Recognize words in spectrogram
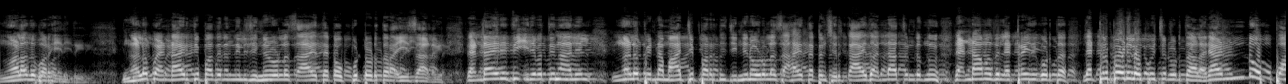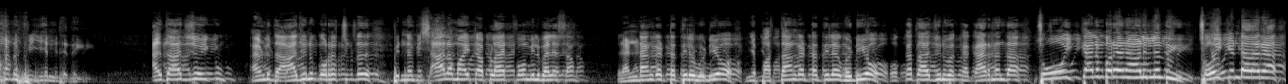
നിങ്ങളത് പറയരുത്. നിങ്ങൾ ഇപ്പൊ രണ്ടായിരത്തി പതിനൊന്നിൽ ജിന്നിനോടുള്ള സഹായത്തട്ടം ഒപ്പിട്ടെടുത്ത റൈസാണ്. രണ്ടായിരത്തി ഇരുപത്തിനാലിൽ നിങ്ങൾ പിന്നെ മാറ്റി പറഞ്ഞ് ജിന്നിനോടുള്ള സഹായത്തട്ടം ശരിക്കായതും അല്ലാത്തുണ്ടെന്ന് രണ്ടാമത് ലെറ്റർ എഴുതി കൊടുത്ത ലെറ്റർ ബോർഡിൽ ഒപ്പിച്ചിട്ട് കൊടുത്ത ആളാണ് രണ്ടും ഒപ്പാണ് പി എന്റേത്. അത് താജ് ചോദിക്കും. അതുകൊണ്ട് താജിന് കുറച്ചുകൂടെ പിന്നെ വിശാലമായിട്ട് ആ പ്ലാറ്റ്ഫോമിൽ ബലസാം രണ്ടാം ഘട്ടത്തിലെ വെടിയോ ഇനി പത്താം ഘട്ടത്തിലെ വെടിയോ ഒക്കെ താജിന് വെക്കാം. കാരണം എന്താ? ചോദിക്കാനും പറയാൻ ആളില്ലെന്ന്. ചോദിക്കേണ്ടതാരാ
